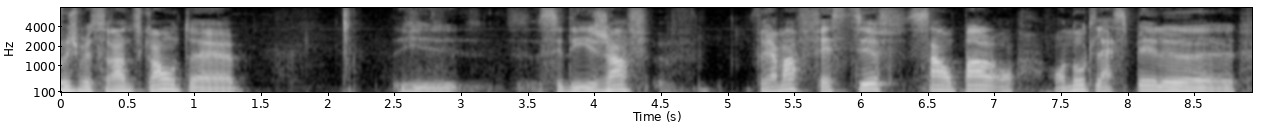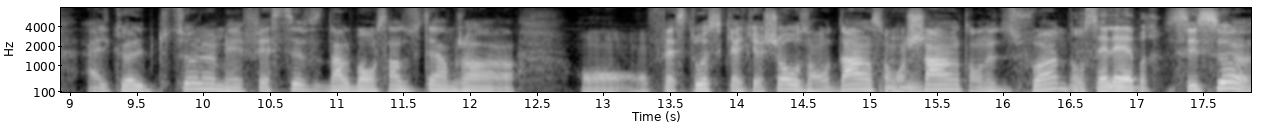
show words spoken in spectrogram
moi, je me suis rendu compte, euh, c'est des gens vraiment festifs, sans on parle, on, on note l'aspect, euh, alcool, tout ça, là, mais festifs dans le bon sens du terme, genre, on, on quelque chose, on danse, on Mhm. chante, on a du fun. On célèbre. C'est ça,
